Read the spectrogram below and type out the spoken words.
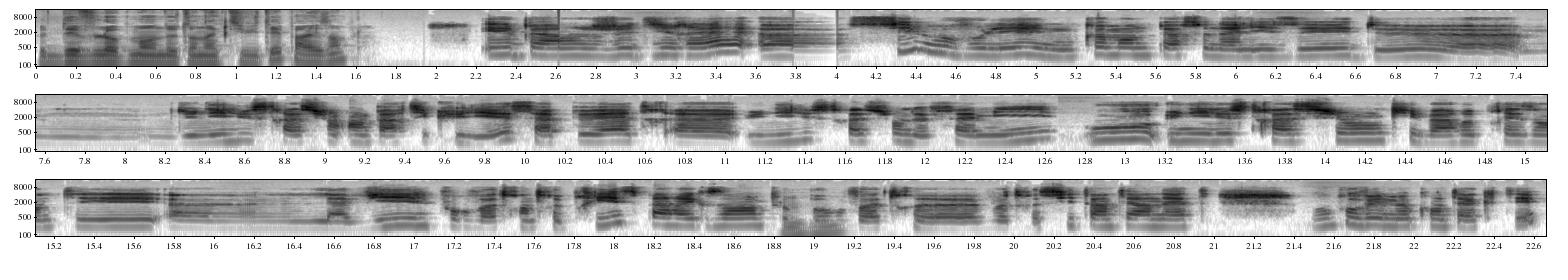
le développement de ton activité par exemple? Eh ben, je dirais, euh, si vous voulez une commande personnalisée de d'une illustration en particulier. Ça peut être euh, une illustration de famille ou une illustration qui va représenter euh, la ville pour votre entreprise, par exemple, ou pour mhm. votre, euh, votre site internet. Vous pouvez me contacter.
